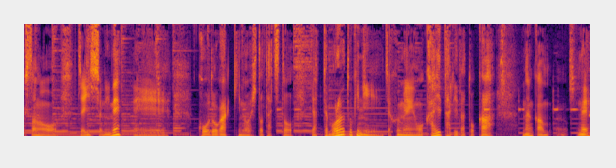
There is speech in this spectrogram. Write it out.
その、じゃあ一緒にね、えー、コード楽器の人たちとやってもらう時に、じゃあ譜面を書いたりだとか、なんかね、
